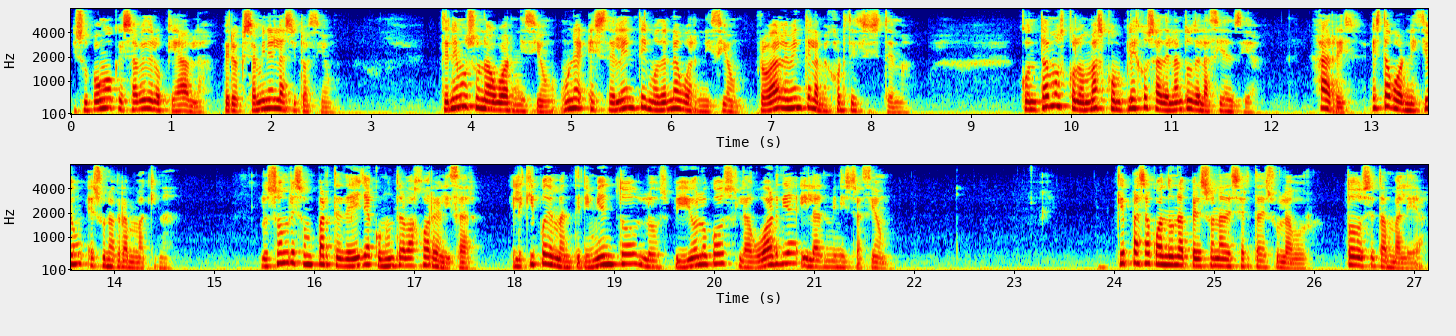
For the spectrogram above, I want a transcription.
y supongo que sabe de lo que habla, pero examine la situación. Tenemos una guarnición, una excelente y moderna guarnición, probablemente la mejor del sistema. Contamos con los más complejos adelantos de la ciencia. Harris, esta guarnición es una gran máquina. Los hombres son parte de ella con un trabajo a realizar, el equipo de mantenimiento, los biólogos, la guardia y la administración. ¿Qué pasa cuando una persona deserta de su labor? Todo se tambalea.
